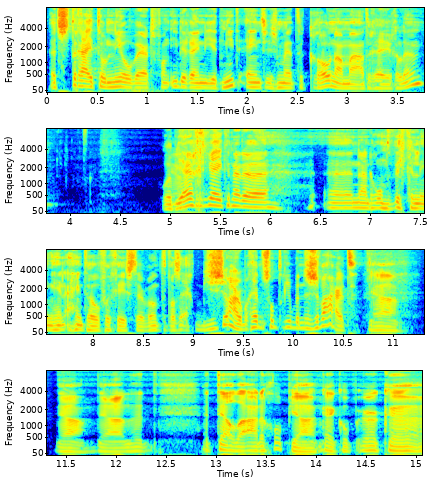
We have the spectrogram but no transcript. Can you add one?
het strijdtoneel werd van iedereen die het niet eens is met de coronamaatregelen. Hoe heb jij gekeken naar de, naar de ontwikkeling in Eindhoven gisteren? Want het was echt bizar. Op een gegeven moment stond er iemand een zwaard. Ja, ja, ja het telde aardig op, ja. Kijk, op Urk uh,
